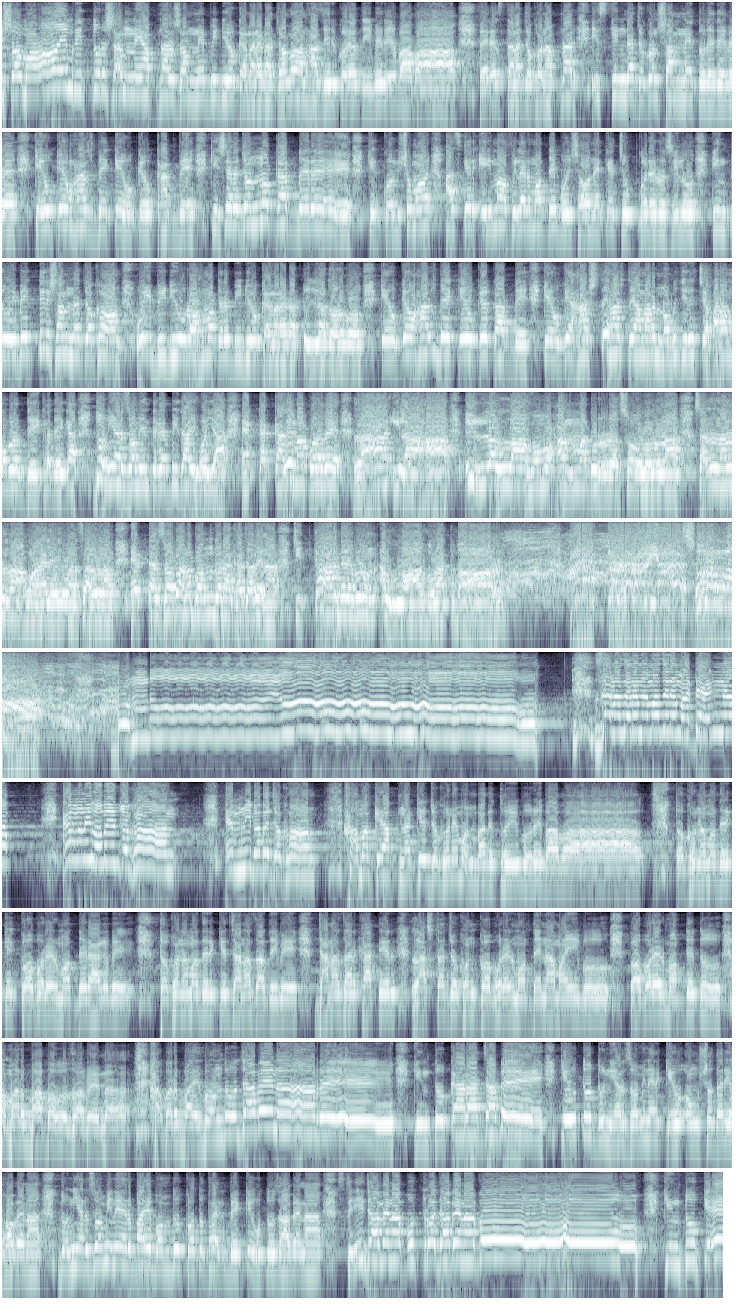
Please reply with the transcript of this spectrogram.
ওই সময় মৃত্যুর সামনে আপনার সামনে ভিডিও ক্যামেরাটা যখন হাজির করে দিবে রে বাবা ফেরেস্তারা যখন আপনার স্ক্রিনটা যখন সামনে তুলে দেবে, কেউ কেউ হাসবে, কেউ কেউ কাঁদবে, কিসের জন্য কাঁদবে রে? কোন সময় আজকের এই মাহফিলের মধ্যে বৈশা অনেকে চুপ করে রছিল কিন্তু ওই ব্যক্তির সামনে যখন ওই ভিডিও রহমতের ভিডিও ক্যামেরাটা তুললা ধরবো, কেউ কেউ হাসবে, কেউ কেউ কাঁদবে, কেউ কেউ হাসতে হাসতে আমার নবীজির চেহারা মোবারক দেখা দেখা, দুনিয়ার জমিন থেকে বিদায় হইয়া একটা কালেমা পড়বে, লা ইলাহা ইল্লাল্লাহ মুহাম্মাদুর রাসূলুল্লাহ সাল্লাল্লাহু আলাইহি ওয়াসাল্লাম। একটা জবান বন্ধ রাখা যাবে না, চিৎকার মেরে বলুন, আল্লাহু আকবার। বন্ধু, জানা জানা নামাজের মাঠে আইনা এমনি ভাবে যখন এমনি ভাবে যখন আমাকে আপনাকে যখন এমন ভাবে থইব রে বাবা, তখন আমাদেরকে কবরের মধ্যে রাখবে, তখন আমাদেরকে জানাজা দেবে। জানাজার খাটের লাশটা যখন কবরের মধ্যে নামাইব, কবরের মধ্যে তো আমার বাবাও যাবে না, আমার ভাই বন্ধু যাবে না রে। কিন্তু কারা যাবে? কেউ তো দুনিয়ার জমিনের কেউ অংশধারী হবে না। দুনিয়ার জমিনের ভাই বন্ধু কত থাকবে? কেউ তো যাবে না, স্ত্রী যাবে না, পুত্র যাবে না গো। কিন্তু কে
